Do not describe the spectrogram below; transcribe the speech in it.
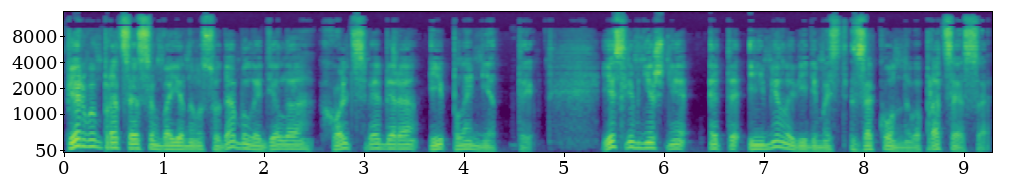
Первым процессом военного суда было дело Хольцвебера и Планетты. Если внешне это и имело видимость законного процесса,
